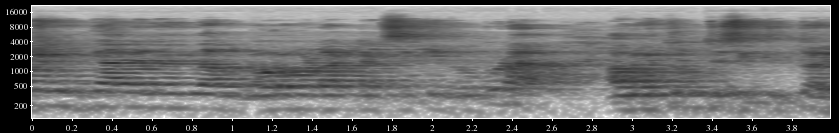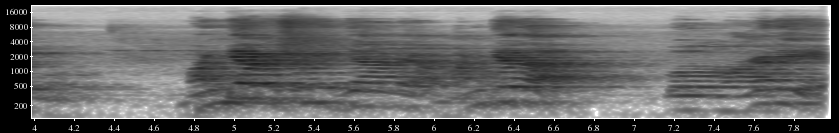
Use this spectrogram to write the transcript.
ವಿಶ್ವವಿದ್ಯಾಲಯದಿಂದ ಅವರು ಗೌರವ ಡಾಕ್ಟರ್ ಸಿಕ್ಕಿದ್ರು ಕೂಡ ಅವರಿಗೆ ತೃಪ್ತಿ ಸಿಕ್ತಿತ್ತೋ ಇವರು ಮಂಡ್ಯ ವಿಶ್ವವಿದ್ಯಾಲಯ, ಮಂಡ್ಯದ ಮಗನಿಗೆ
